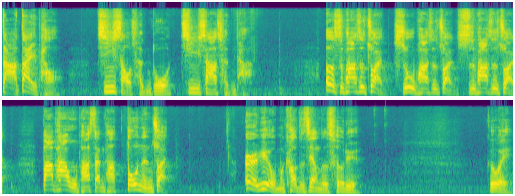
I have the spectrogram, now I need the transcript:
打带跑，积少成多，积沙成塔，二十趴是赚，十五趴是赚，十趴是赚，八趴、五趴、三趴都能赚。二月我们靠着这样的策略，各位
